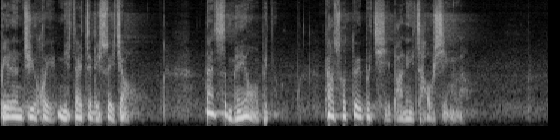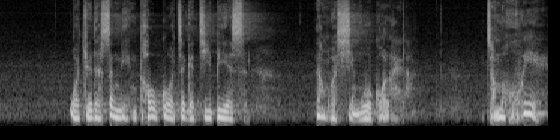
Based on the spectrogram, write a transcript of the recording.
别人聚会你在这里睡觉？但是没有被，他说对不起，把你吵醒了。我觉得圣灵透过这个 GPS 让我醒悟过来了，怎么会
